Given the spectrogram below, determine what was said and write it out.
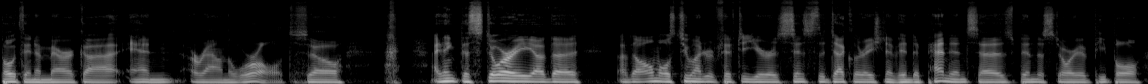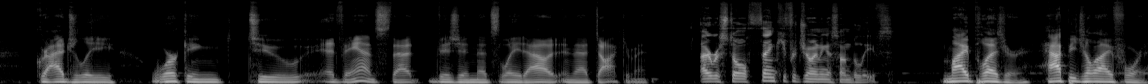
both in America and around the world. So I think the story of the of the almost 250 years since the Declaration of Independence has been the story of people gradually working to advance that vision that's laid out in that document. Ira Stoll, thank you for joining us on Beliefs. My pleasure. Happy July 4th.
